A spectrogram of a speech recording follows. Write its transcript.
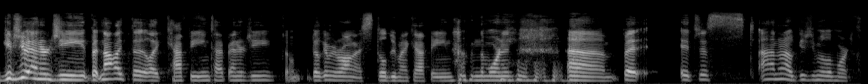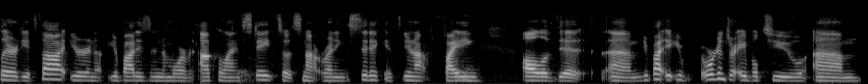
gives you energy, but not like the like caffeine type energy. Don't don't get me wrong, I still do my caffeine in the morning, um, but it just I don't know gives you a little more clarity of thought. You're in a, your body's in a more of an alkaline state, so it's not running acidic. It's, you're not fighting all of the um, your body your organs are able to um,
